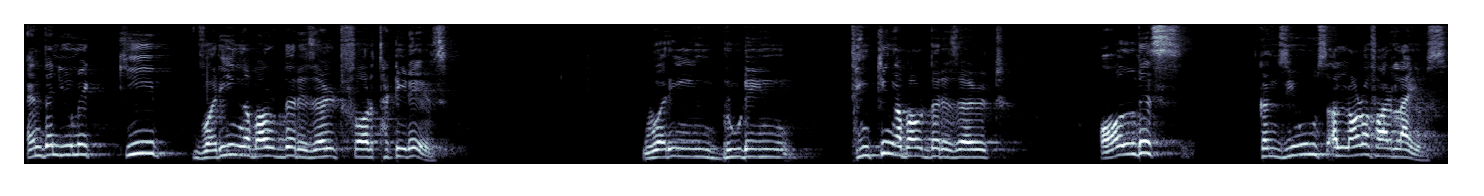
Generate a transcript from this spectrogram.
and then you may keep worrying about the result for 30 days worrying, brooding, thinking about the result, all this consumes a lot of our lives.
